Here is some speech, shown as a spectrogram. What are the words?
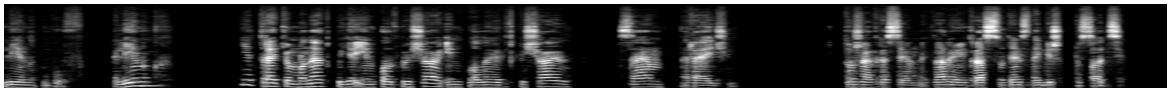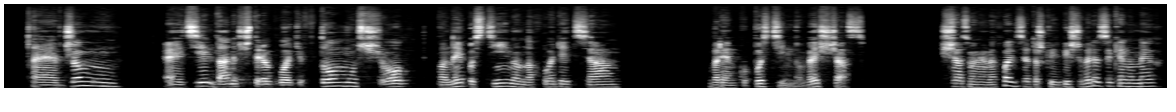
Link був. Link. І третю монетку я інколи включаю, інколи відключаю. Це Rage. Дуже агресивний. Зараз якраз один з найбільших посадців. Е, в чому е, ціль даних чотирьох ботів? В тому, що вони постійно знаходяться в ринку. Постійно, весь час. Зараз вони знаходяться, я трошки більше ризики на них.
